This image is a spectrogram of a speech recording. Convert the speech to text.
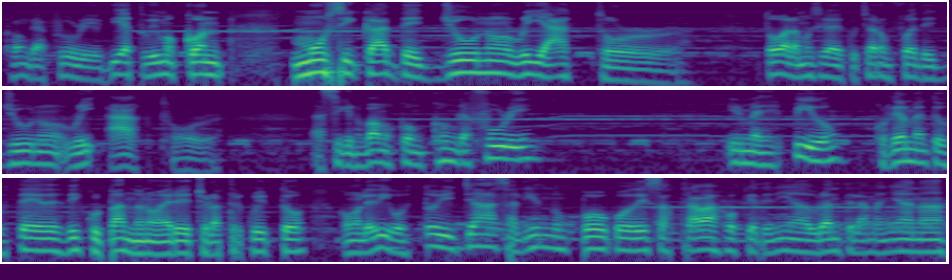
Conga Fury. Hoy día estuvimos con música de Juno Reactor. Toda la música que escucharon fue de Juno Reactor. Así que nos vamos con Conga Fury. Y me despido cordialmente ustedes, disculpando no haber hecho el After Crypto. Como le digo, estoy ya saliendo un poco de esos trabajos que tenía durante la mañana.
